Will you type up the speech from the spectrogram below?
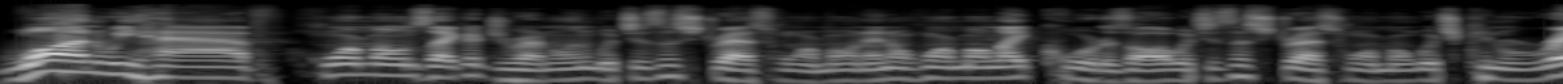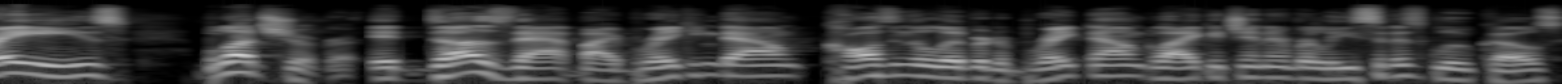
One, we have hormones like adrenaline, which is a stress hormone, and a hormone like cortisol, which is a stress hormone, which can raise blood sugar. It does that by breaking down, causing the liver to break down glycogen and release it as glucose,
